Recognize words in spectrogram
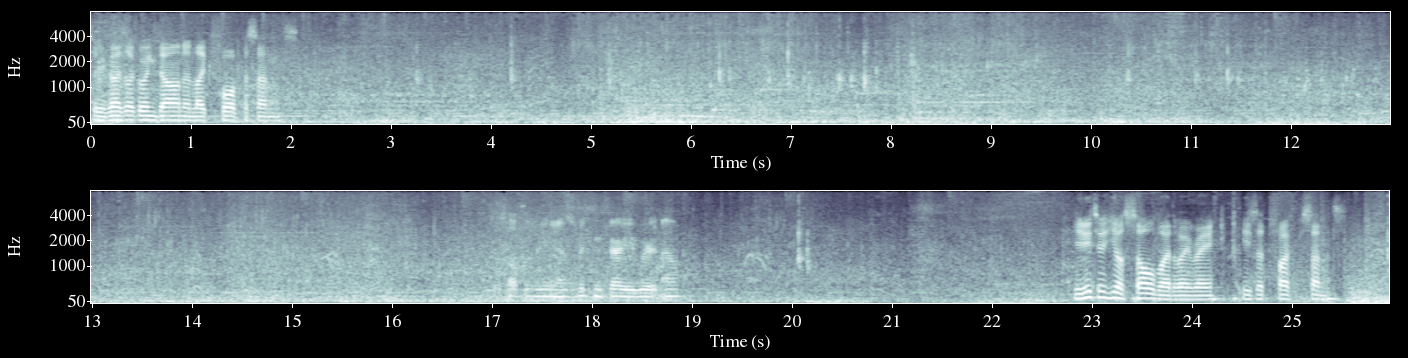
So you guys are going down in like 4%. South of Arena is looking very weird now. You need to heal Saul, by the way, Ray. He's at 5%.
